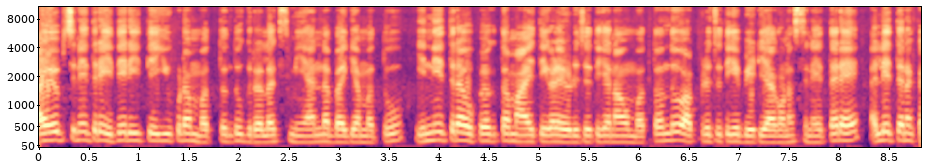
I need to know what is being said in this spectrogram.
ಆ ವೆಬ್ ಸ್ನೇಹಿತರೆ, ಇದೇ ರೀತಿಯಾಗಿಯೂ ಕೂಡ ಮತ್ತೊಂದು ಗೃಹಲಕ್ಷ್ಮಿ ಅನ್ನ ಭಾಗ್ಯ ಮತ್ತು ಇನ್ನಿತರ ಉಪಯುಕ್ತ ಮಾಹಿತಿಗಳ ವಿಡಿಯೋ ಜೊತೆಗೆ ನಾವು ಮತ್ತೊಂದು ಅಪ್ಡೇಟ್ ಜೊತೆಗೆ ಭೇಟಿಯಾಗೋಣ ಸ್ನೇಹಿತರೆ. ಅಲ್ಲಿ ತನಕ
